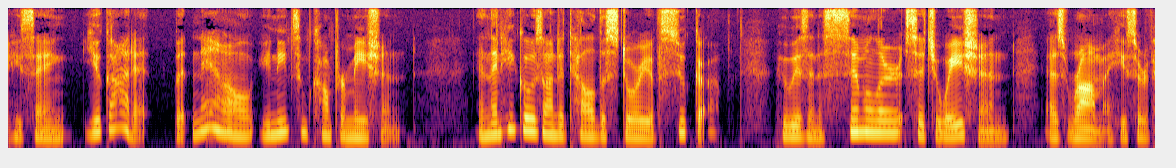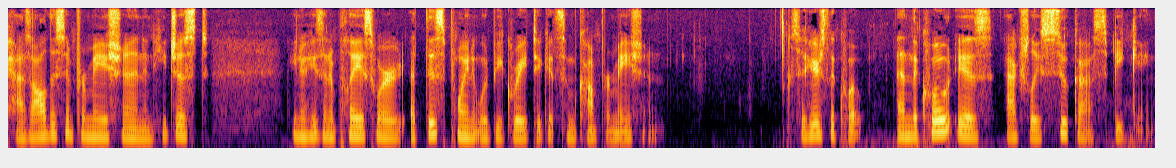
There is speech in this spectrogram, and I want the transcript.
he's saying, You got it, but now you need some confirmation. And then he goes on to tell the story of Sukha, who is in a similar situation as Rama. He sort of has all this information and he just, you know, he's in a place where at this point it would be great to get some confirmation. So here's the quote. And the quote is actually Sukha speaking.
